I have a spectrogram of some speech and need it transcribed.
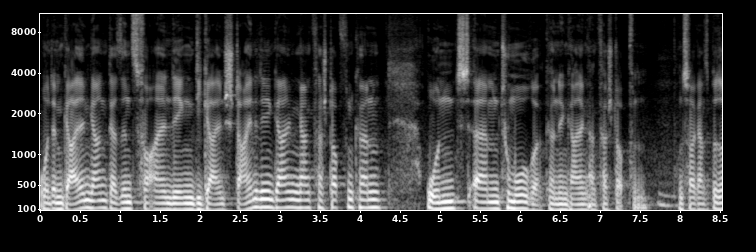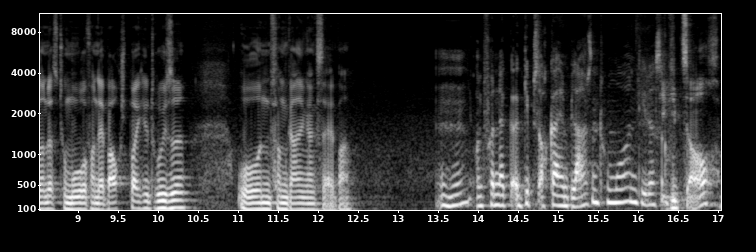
Und im Gallengang, da sind es vor allen Dingen die Gallensteine, die den Gallengang verstopfen können. Und ähm, Tumore können den Gallengang verstopfen. Und zwar ganz besonders Tumore von der Bauchspeicheldrüse und vom Gallengang selber. Und von der gibt es auch Gallenblasentumoren, die das auch. Gibt es auch.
